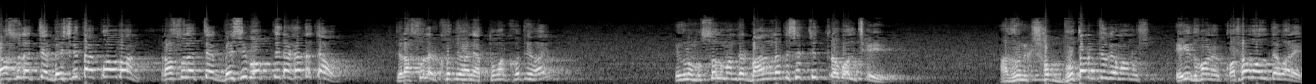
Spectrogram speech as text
রাসূলের চেয়ে বেশি তাকওয়াবান? রাসূলের চেয়ে বেশি ভক্তি দেখাতে চাও? যে রাসূলের ক্ষতি হয়নি আর তোমার ক্ষতি হয়? এগুলো মুসলমানদের বাংলাদেশের চিত্র বলছি। আধুনিক সভ্যতার যুগে মানুষ এই ধরনের কথা বলতে পারে,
